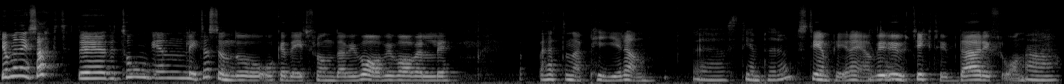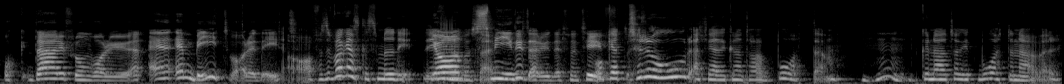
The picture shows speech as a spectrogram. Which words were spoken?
Ja men exakt. Det, det tog en liten stund att åka dit från där vi var. Vi var väl vad hette den här piren? Eh, Stenpiren. Stenpiren ja. Vi utgick typ därifrån. Ja. Och därifrån var det ju, en, en bit var det dit. ja, fast det var ganska smidigt. Ja, smidigt är det ju definitivt. Och jag tror att vi hade kunnat ta båten. Mhm. Kunde ha tagit båten över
